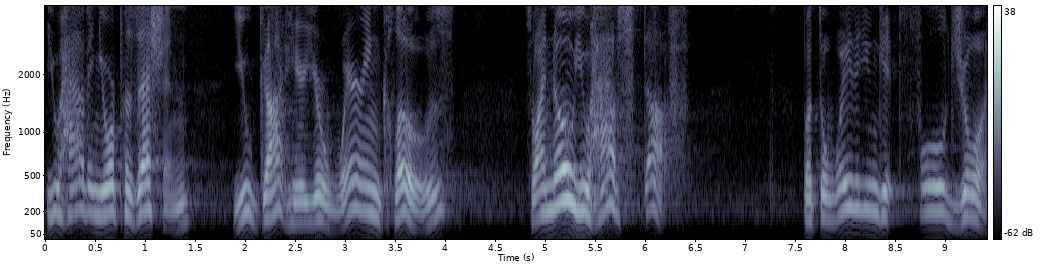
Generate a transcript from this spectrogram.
you have in your possession, you got here, you're wearing clothes. So I know you have stuff. But the way that you can get full joy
